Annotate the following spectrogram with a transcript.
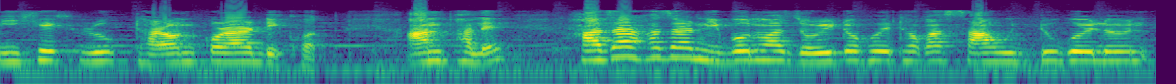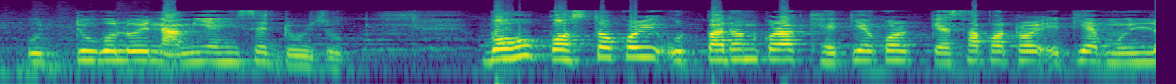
নিশেষ ৰূপ ধাৰণ কৰাৰ দিশত আনফালে হাজাৰ হাজাৰ নিবনুৱা জড়িত হৈ থকা চাহ উদ্যোগলৈ উদ্যোগলৈ নামি আহিছে দুৰ্যোগ। বহু কষ্ট কৰি উৎপাদন কৰা খেতিয়কৰ কেঁচা পাতৰ এতিয়া মূল্য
